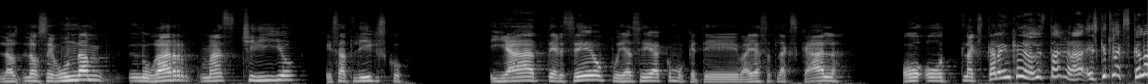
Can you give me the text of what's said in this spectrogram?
lo, lo segunda lugar más chidillo es Atlixco. Y ya tercero, pues ya sería como que te vayas a Tlaxcala. O, o Tlaxcala en general está Es que Tlaxcala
